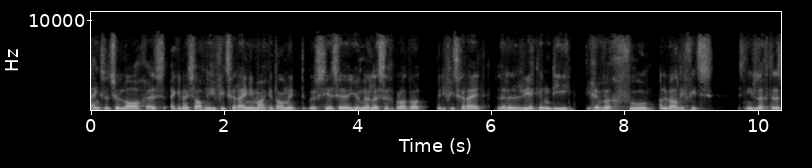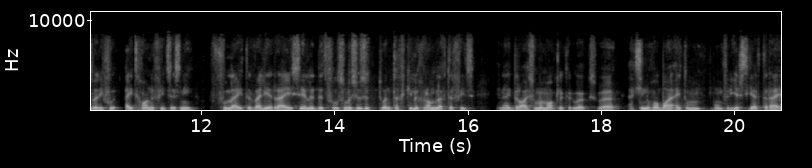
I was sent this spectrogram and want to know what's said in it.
tanks wat so laag is ek het nou self nie die fiets gery nie maar ek het al met oorseese joernaliste gepraat wat met die fiets gery het hulle, reken die die gewig voel alhoewel die fiets is nie ligter as wat die uitgaande fiets is nie. Voel hy terwyl jy ry, sê hulle dit voel sommer soos 'n 20 kg ligter fiets en hy draai sommer makliker ook. So ek sien nogal baie uit om om vir die eerste keer te ry.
